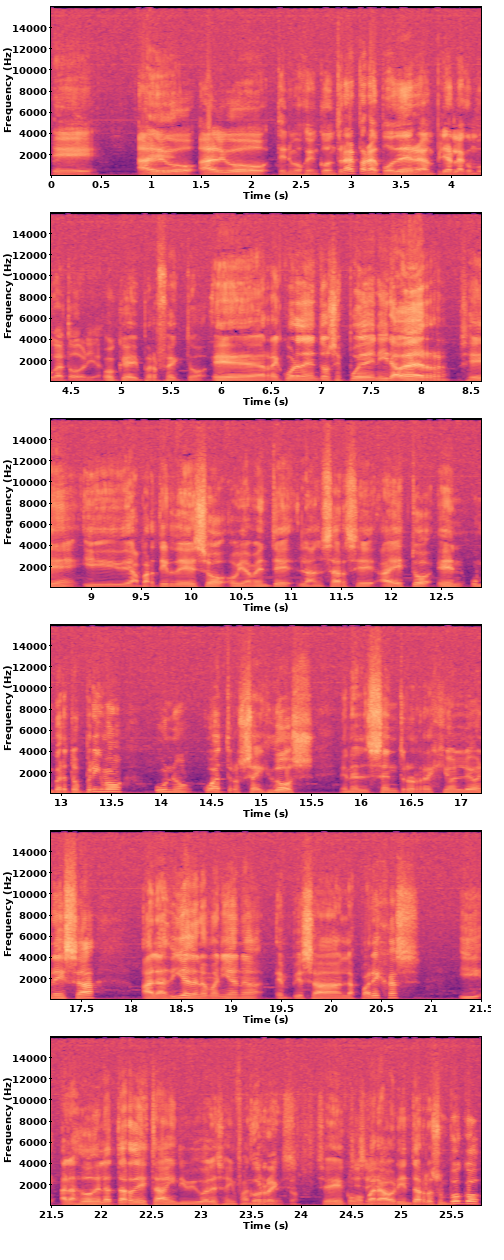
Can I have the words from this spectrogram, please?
eh, algo, algo tenemos que encontrar para poder Bien. ampliar la convocatoria. Ok, perfecto. Eh, recuerden entonces, pueden ir a ver, ¿sí? Y a partir de eso, obviamente, lanzarse a esto en Humberto Primo 1462, en el centro región leonesa. A las 10 de la mañana empiezan las parejas y a las 2 de la tarde está individuales e infantiles. Correcto. ¿sí? Como Sí, para señor. orientarlos un poco.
